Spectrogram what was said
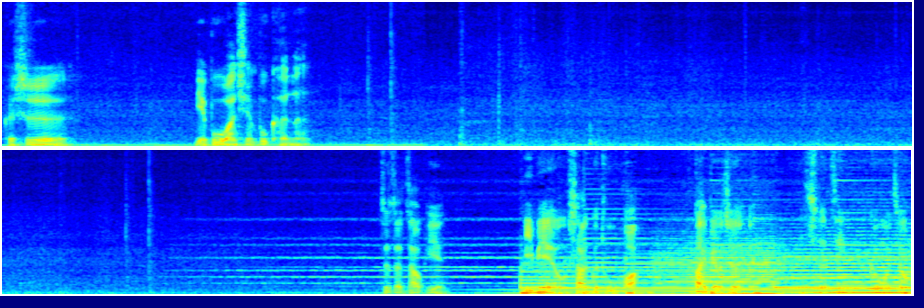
可是也不完全不可能。这张照片里面有三个图画，代表着你曾经跟我走。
